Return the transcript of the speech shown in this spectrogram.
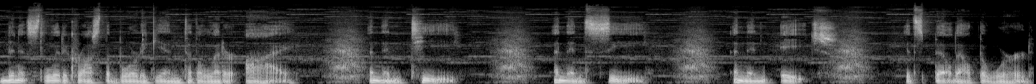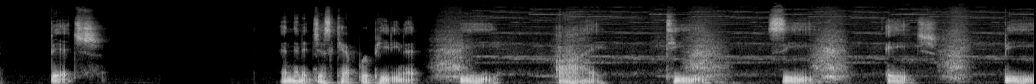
Then it slid across the board again to the letter I, and then T, and then C, and then H. It spelled out the word bitch. And then it just kept repeating it B, I, T C H B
